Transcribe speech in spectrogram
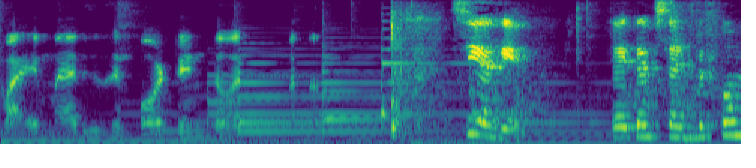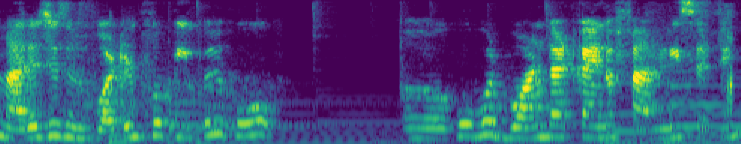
व्हाई मैरिज इज़ इम्पोर्टेंट और मतलब again, like I've said before, marriage is important for people who uh, who would want that kind of family setting.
